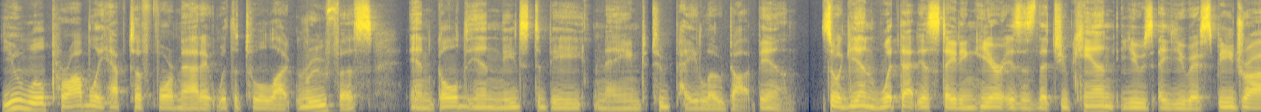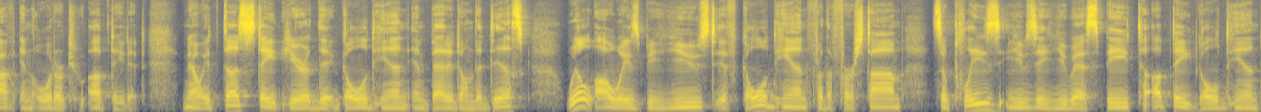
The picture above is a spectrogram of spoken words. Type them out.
you will probably have to format it with a tool like Rufus and GoldHEN needs to be named to payload.bin. So again, what that is stating here is, is that you can use a USB drive in order to update it. Now it does state here that GoldHEN embedded on the disk will always be used if GoldHEN for the first time, so please use a USB to update GoldHEN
